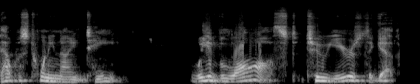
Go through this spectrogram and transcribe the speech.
that was 2019 we've lost two years together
